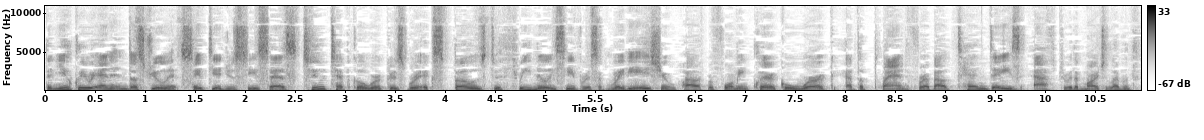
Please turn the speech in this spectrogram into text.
The Nuclear and Industrial Safety Agency says two TEPCO workers were exposed to 3 millisieverts of radiation while performing clerical work at the plant for about 10 days after the March 11th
